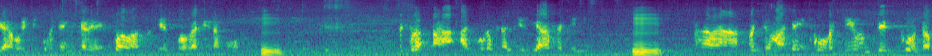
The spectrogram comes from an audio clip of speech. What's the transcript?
కాబట్టి కొంచెం ఇక్కడ ఎక్కువ వర్క్ చేసుకోగలిగినాము. ఉమ్, ఇప్పుడు ఆ- అది కూడా కలిసింది కాబట్టి ఉమ్, ఆ, కొంచెం అంటే ఇంకొక టీం పెట్టుకుంటాం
